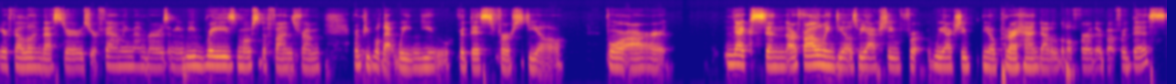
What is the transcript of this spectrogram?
your fellow investors your family members. I mean we raised most of the funds from from people that we knew for this first deal. For our next and our following deals we actually for we actually you know put our hand out a little further. But for this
